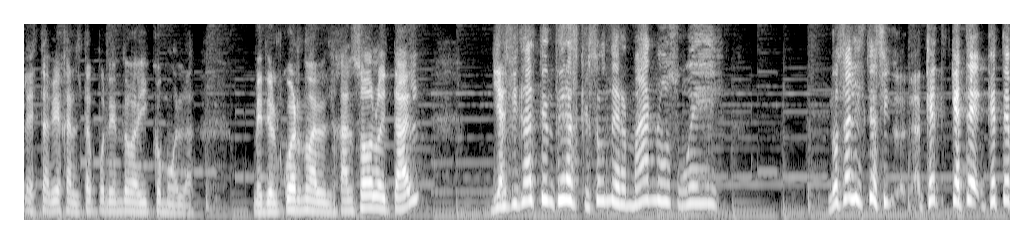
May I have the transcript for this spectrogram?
esta vieja le está poniendo ahí como la medio el cuerno al Han Solo y tal. Y al final te enteras que son hermanos, güey. ¿No saliste así? ¿Qué, qué te, qué te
